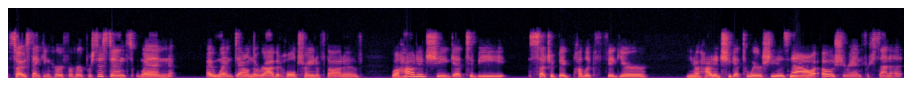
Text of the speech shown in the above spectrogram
so I was thanking her for her persistence when I went down the rabbit hole train of thought of, well, how did she get to be such a big public figure? You know, how did she get to where she is now? Oh, she ran for Senate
